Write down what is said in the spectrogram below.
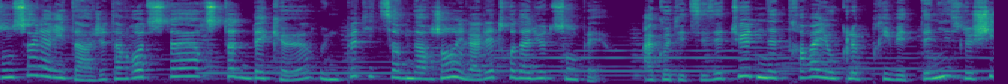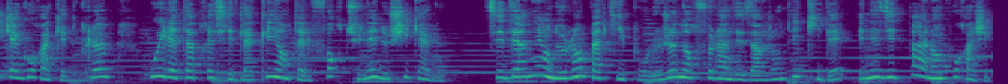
Son seul héritage est un roadster Studebaker, une petite somme d'argent et la lettre d'adieu de son père. À côté de ses études, Ned travaille au club privé de tennis, le Chicago Racket Club, où il est apprécié de la clientèle fortunée de Chicago. Ces derniers ont de l'empathie pour le jeune orphelin désargenté qu'il est et n'hésitent pas à l'encourager.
